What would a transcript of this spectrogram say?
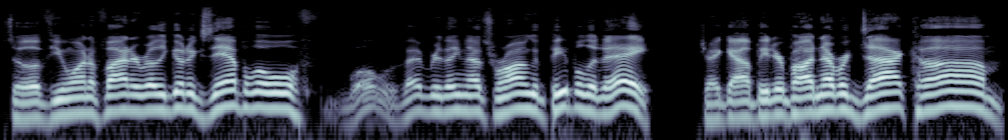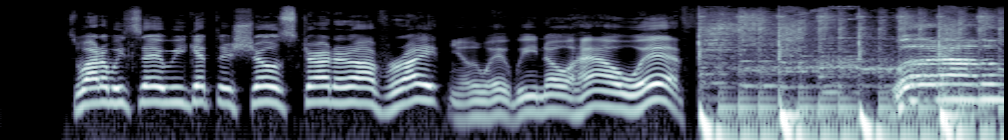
So if you want to find a really good example of, well, of everything that's wrong with people today, check out PeterPodNetwork.com. So why don't we say we get this show started off right, the way we know how with... What are the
